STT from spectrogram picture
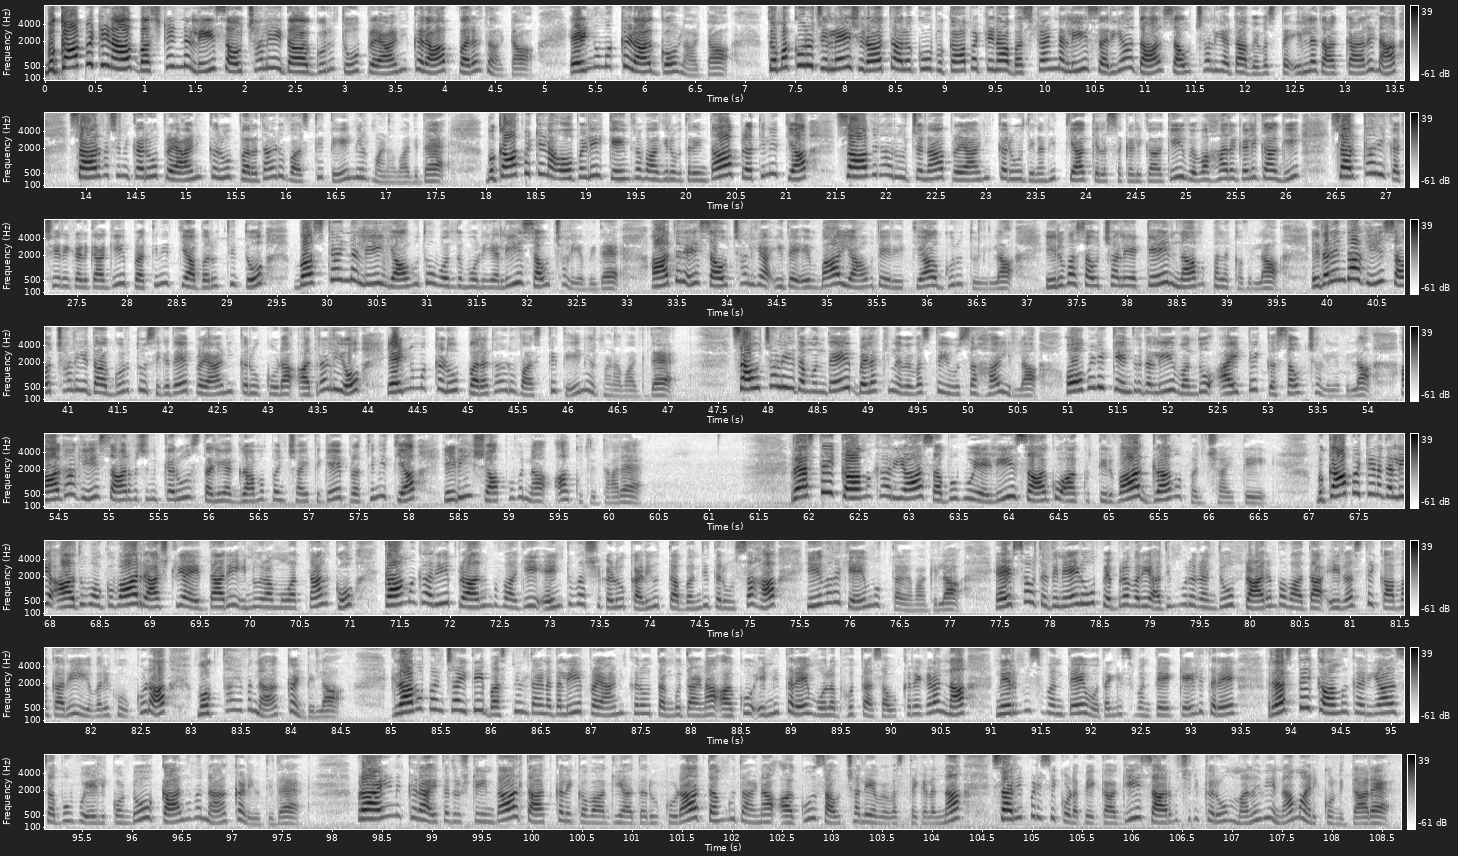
Bu kap Bukkapattana bus ಸ್ಟ್ಯಾಂಡ್ನಲ್ಲಿ ಶೌಚಾಲಯದ ಗುರುತು ಪ್ರಯಾಣಿಕರ ಪರದಾಟ, ಹೆಣ್ಣು ಮಕ್ಕಳ ಗೋಳಾಟ. ತುಮಕೂರು ಜಿಲ್ಲೆ ಶಿರಾ ತಾಲೂಕು ಬುಕಾಪಟ್ಟಣ ಬಸ್ ಸ್ಟ್ಯಾಂಡ್ನಲ್ಲಿ ಸರಿಯಾದ ಶೌಚಾಲಯದ ವ್ಯವಸ್ಥೆ ಇಲ್ಲದ ಕಾರಣ ಸಾರ್ವಜನಿಕರು, ಪ್ರಯಾಣಿಕರು ಪರದಾಡುವ ಸ್ಥಿತಿ ನಿರ್ಮಾಣವಾಗಿದೆ. ಬುಕಾಪಟ್ಟಣ ಹೋಬಳಿ ಕೇಂದ್ರವಾಗಿರುವುದರಿಂದ ಪ್ರತಿನಿತ್ಯ ಸಾವಿರಾರು ಜನ ಪ್ರಯಾಣಿಕರು ದಿನನಿತ್ಯ ಕೆಲಸಗಳಿಗಾಗಿ, ವ್ಯವಹಾರಗಳಿಗಾಗಿ, ಸರ್ಕಾರಿ ಕಚೇರಿಗಳಿಗಾಗಿ ಪ್ರತಿನಿತ್ಯ ಬರುತ್ತಿದ್ದು, ಬಸ್ ಸ್ಟ್ಯಾಂಡ್ನಲ್ಲಿ ಯಾವುದೋ ಒಂದು ಮೂಲೆಯಲ್ಲಿ ಶೌಚಾಲಯವಿದೆ. ಆದರೆ ಶೌಚಾಲಯ ಇದೆ ಎಂಬ ಯಾವುದೇ ರೀತಿಯ ಗುರುತು ಇಲ್ಲ. ಇರುವ ಶೌಚಾಲಯಕ್ಕೆ ನಾಮಫಲಕವಿಲ್ಲ. ಇದರಿಂದಾಗಿ ಶೌಚಾಲಯದ ಗುರುತು ಸಿಗದೆ ಪ್ರಯಾಣಿಕರು ಕೂಡ ಅದರಲ್ಲಿಯೂ ಹೆಣ್ಣು ಮಕ್ಕಳು ಪರದಾಡುವ ಸ್ಥಿತಿ ನಿರ್ಮಾಣವಾಗಿದೆ. ಶೌಚಾಲಯದ ಮುಂದೆ ಬೆಳಕಿನ ವ್ಯವಸ್ಥೆಯೂ ಸಹ ಇಲ್ಲ. ಹೋಬಳಿ ಕೇಂದ್ರದಲ್ಲಿ ಒಂದು ಹೈಟೆಕ್ ಶೌಚಾಲಯವಿಲ್ಲ. ಹಾಗಾಗಿ ಸಾರ್ವಜನಿಕರು ಸ್ಥಳೀಯ ಗ್ರಾಮ ಪಂಚಾಯಿತಿಗೆ ಪ್ರತಿನಿತ್ಯ ಇಡೀ ಶಾಪವನ್ನು ಹಾಕುತ್ತಿದ್ದಾರೆ. ರಸ್ತೆ ಕಾಮಗಾರಿಯ ಸಬೂಬು ಹೇಳಿ ಸಾಗು ಹಾಕುತ್ತಿರುವ ಗ್ರಾಮ ಪಂಚಾಯಿತಿ. ಮುಖಾಪಟ್ಟಣದಲ್ಲಿ ಹಾದು ಹೋಗುವ ರಾಷ್ಟ್ರೀಯ ಹೆದ್ದಾರಿ ಇನ್ನೂರ ಮೂವತ್ನಾಲ್ಕು ಕಾಮಗಾರಿ ಪ್ರಾರಂಭವಾಗಿ ಎಂಟು ವರ್ಷಗಳು ಕಳೆಯುತ್ತಾ ಬಂದಿದ್ದರೂ ಸಹ ಈವರೆಗೆ ಮುಕ್ತಾಯವಾಗಿಲ್ಲ. ಎರಡ್ ಸಾವಿರದ ಹದಿನೇಳು ಫೆಬ್ರವರಿ ಹದಿಮೂರರಂದು ಪ್ರಾರಂಭವಾದ ಈ ರಸ್ತೆ ಕಾಮಗಾರಿ ಈವರೆಗೂ ಕೂಡ ಮುಕ್ತಾಯವನ್ನ ಕಂಡಿಲ್ಲ. ಗ್ರಾಮ ಪಂಚಾಯಿತಿ ಬಸ್ ನಿಲ್ದಾಣದಲ್ಲಿ ಪ್ರಯಾಣಿಕರು ತಂಗುದಾಣ ಹಾಗೂ ಇನ್ನಿತರೆ ಮೂಲಭೂತ ಸೌಕರ್ಯಗಳನ್ನು ನಿರ್ಮಿಸುವಂತೆ, ಒದಗಿಸುವಂತೆ ಕೇಳಿದರೆ ರಸ್ತೆ ಕಾಮಗಾರಿಯ ಸಬೂಬು ಹೇಳಿಕೊಂಡು ಕಾಲವನ್ನು ಕಳೆಯುತ್ತಿದೆ. ಪ್ರಯಾಣಿಕರ ಹಿತದೃಷ್ಟಿಯಿಂದ ತಾತ್ಕಾಲಿಕವಾಗಿ ಆದರೂ ಕೂಡ ತಂಗುದಾಣ ಹಾಗೂ ಶೌಚಾಲಯ ವ್ಯವಸ್ಥೆಗಳನ್ನು ಸರಿಪಡಿಸಿಕೊಡಬೇಕಾಗಿ ಸಾರ್ವಜನಿಕರು ಮನವಿಯನ್ನ ಮಾಡಿಕೊಂಡಿದ್ದಾರೆ.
